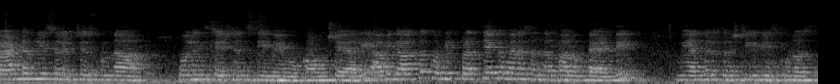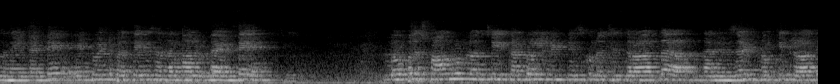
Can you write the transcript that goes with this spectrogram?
ర్యాండమ్లీ సెలెక్ట్ చేసుకున్న పోలింగ్ స్టేషన్స్ని మేము కౌంట్ చేయాలి. అవి కాక కొన్ని ప్రత్యేకమైన సందర్భాలు ఉంటాయండి. మీ అందరి దృష్టికి తీసుకుని వస్తుంది ఏంటంటే ఎటువంటి ప్రత్యేక సందర్భాలు ఉంటాయంటే లోపల స్ట్రాంగ్ రూమ్ నుంచి కంట్రోల్ యూనిట్ తీసుకుని వచ్చిన తర్వాత దాని రిజల్ట్ నొక్కిన తర్వాత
